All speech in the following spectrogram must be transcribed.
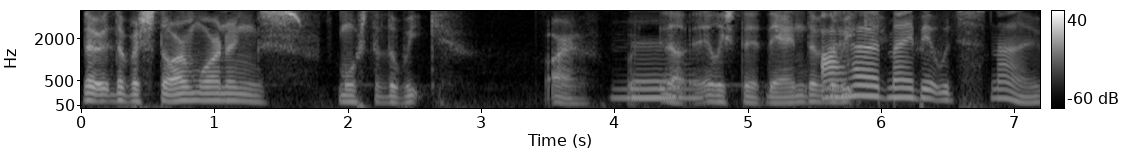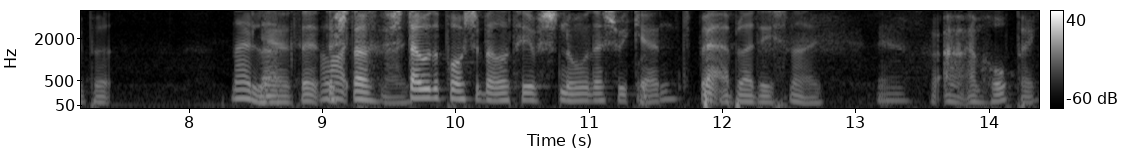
there there were storm warnings most of the week, or No. at least the, the end of the I week. I heard maybe it would snow, but no luck. yeah, the, I there's like still still the possibility of snow this weekend. Better bloody snow. Yeah, I, I'm hoping.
